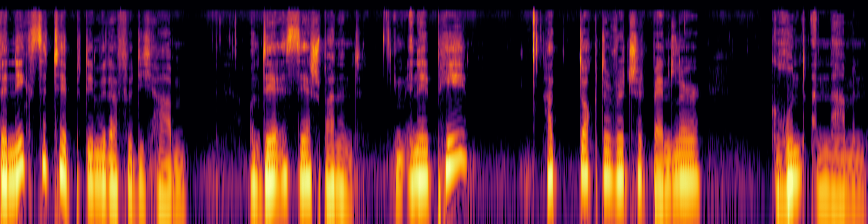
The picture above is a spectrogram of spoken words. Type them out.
Der nächste Tipp, den wir da für dich haben, und der ist sehr spannend. Im NLP hat Dr. Richard Bandler Grundannahmen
